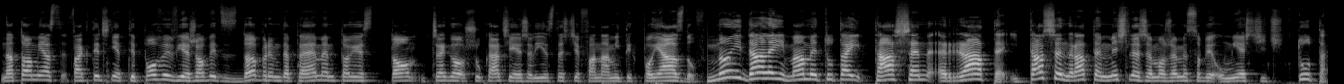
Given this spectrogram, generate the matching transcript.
natomiast faktycznie typowy wieżowiec z dobrym DPM-em to jest to, czego szukacie, jeżeli jesteście fanami tych pojazdów. No i dalej mamy tutaj Taschen Ratę i Taschen Ratę myślę, że możemy sobie umieścić tutaj.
